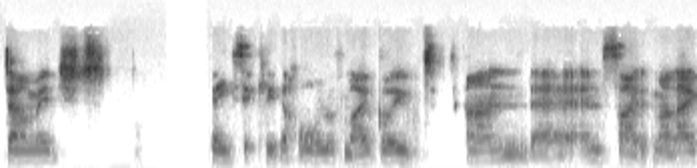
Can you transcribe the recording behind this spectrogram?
damaged basically the whole of my glute and uh, and side of my leg,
